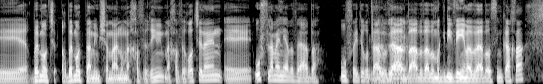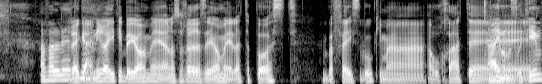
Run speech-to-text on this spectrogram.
אה, הרבה, מאוד, הרבה מאוד פעמים שמענו מהחברים, מהחברות שלהן, אה, אוף, למה אין לי אבא ואבא? אוף, הייתי רוצה אבא. ואבא, אבא ואבא מגניבים, אבא ואבא עושים ככה. אבל... אה, רגע, אני ראיתי ביום, אה, אני לא זוכר איזה יום, העלת הפוסט בפייסבוק עם הארוחת... אה, עם המזריקים?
